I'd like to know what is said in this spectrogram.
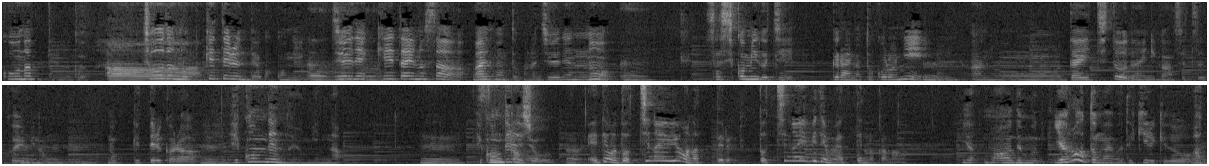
こうなってるちょうど乗っけてるんだよここに、うんうんうん。充電携帯のさ、うん。iPhone とかの充電のうん。差し込み口ぐらいのところに、うん。あのー第一と第二関節小指のうん乗っけてるから、うん。へこんでんのよみんな。うん。へこんでるでしょ？そううん。えでもどっちの指もなってる。どっちの指でもやってんのかな？いやまあでもやろうと思えばできるけど、うん。圧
